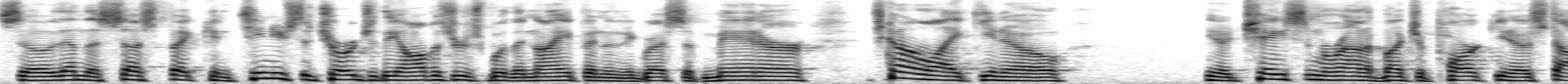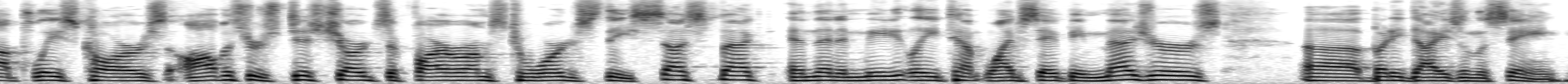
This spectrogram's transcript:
So then the suspect continues to charge the officers with a knife in an aggressive manner. It's kind of like you know, you know, chasing around a bunch of park, you know, stop police cars. Officers discharge the firearms towards the suspect and then immediately attempt life saving measures uh, but he dies on the scene.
